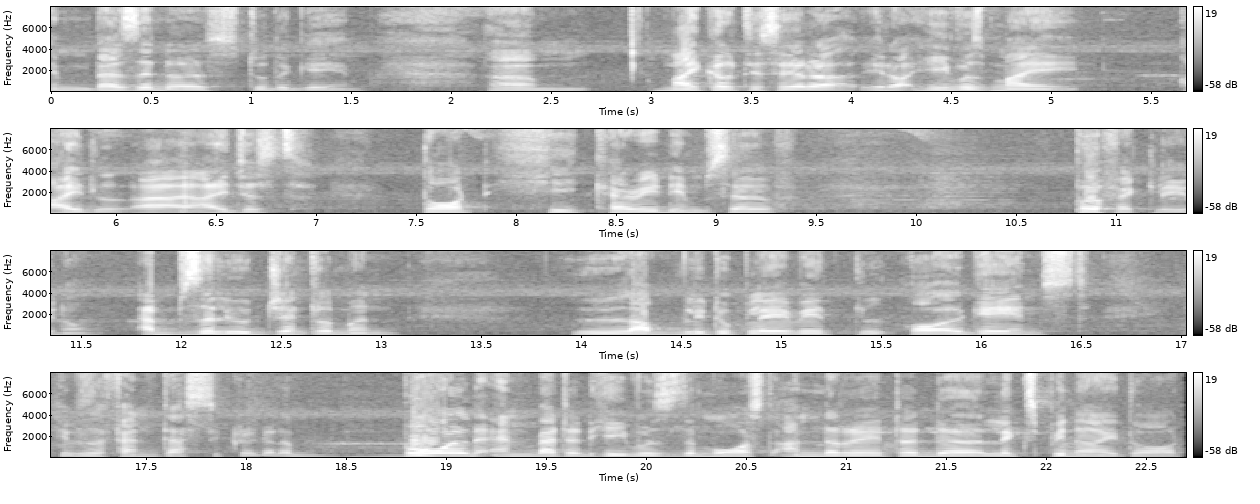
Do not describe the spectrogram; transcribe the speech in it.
ambassadors to the game. Um, Michael Tissera, you know, he was my idol. I, I just thought he carried himself perfectly, you know, absolute gentleman lovely to play with or against. He was a fantastic cricketer, bold and battered. He was the most underrated uh, leg spinner I thought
